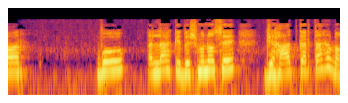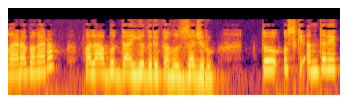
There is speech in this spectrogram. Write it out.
اور وہ اللہ کے دشمنوں سے جہاد کرتا ہے وغیرہ وغیرہ فلاں بدھا یدر تو اس کے اندر ایک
